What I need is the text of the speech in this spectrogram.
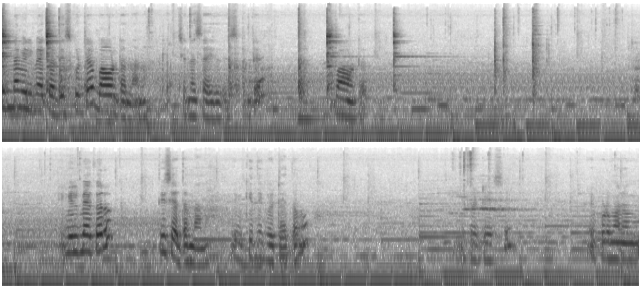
చిన్న మిల్ మేకర్ తీసుకుంటే బాగుంటుంది అన్న. చిన్న సైజు తీసుకుంటే బాగుంటుంది. ఈ మిల్ మేకర్ తీసేద్దాం నాన్న. ఇవి కిందకి పెట్టేద్దాము. పెట్టేసి ఇప్పుడు మనము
